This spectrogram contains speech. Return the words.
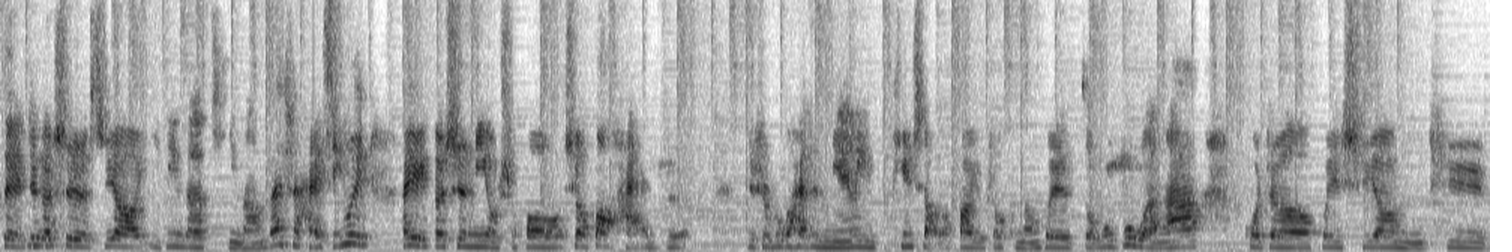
对，这个是需要一定的体能，但是还行，因为还有一个是你有时候需要抱孩子。就是如果孩子年龄偏小的话，有时候可能会走路不稳啊，或者会需要你去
